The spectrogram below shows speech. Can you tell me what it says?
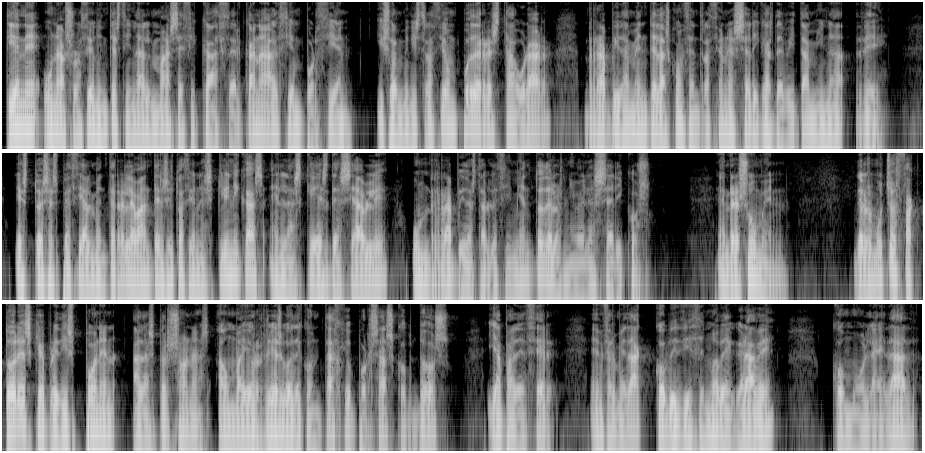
tiene una absorción intestinal más eficaz, cercana al 100%, y su administración puede restaurar rápidamente las concentraciones séricas de vitamina D. Esto es especialmente relevante en situaciones clínicas en las que es deseable un rápido establecimiento de los niveles séricos. En resumen, de los muchos factores que predisponen a las personas a un mayor riesgo de contagio por SARS-CoV-2 y a padecer enfermedad COVID-19 grave, como la edad,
